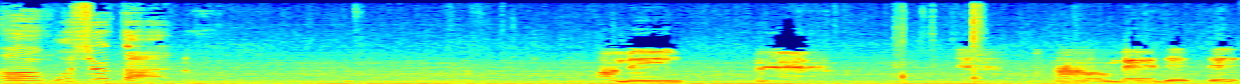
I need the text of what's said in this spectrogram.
Um, what's your thought? I mean, oh man, this this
